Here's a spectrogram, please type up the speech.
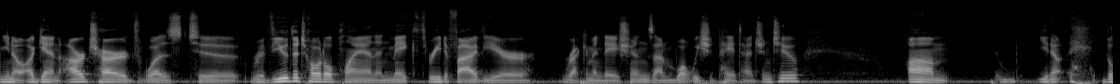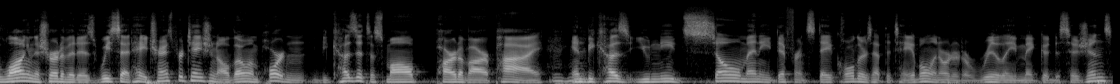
you know, again, our charge was to review the total plan and make three to five year recommendations on what we should pay attention to. Um, you know, the long and the short of it is we said, hey, transportation, although important, because it's a small part of our pie and because you need so many different stakeholders at the table in order to really make good decisions,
